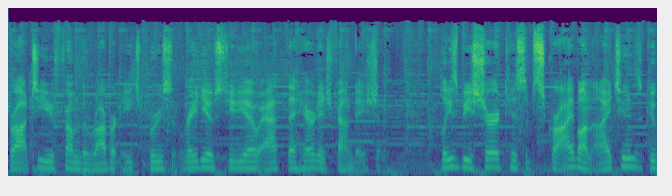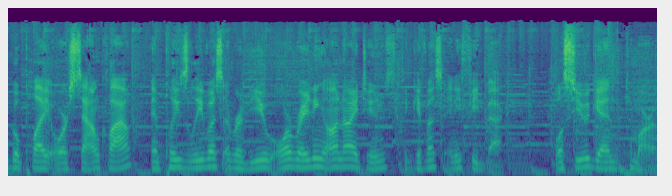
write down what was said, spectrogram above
brought to you from the Robert H. Bruce radio studio at the Heritage Foundation. Please be sure to subscribe on iTunes, Google Play, or SoundCloud, and please leave us a review or rating on iTunes to give us any feedback. We'll see you again tomorrow.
